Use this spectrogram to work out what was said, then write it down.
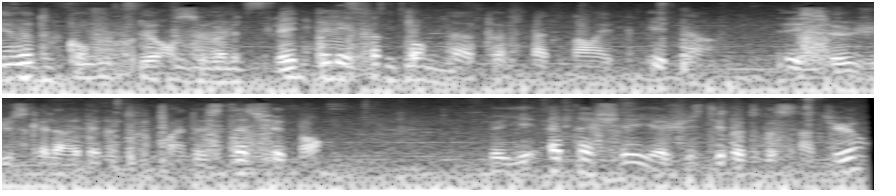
Et votre confort durant ce vol. Les téléphones portables peuvent maintenant être éteints, et ce jusqu'à l'arrivée de notre point de stationnement. Veuillez attacher et ajuster votre ceinture.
